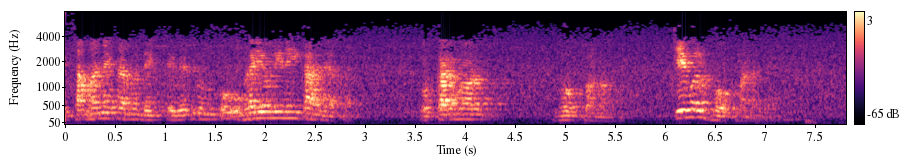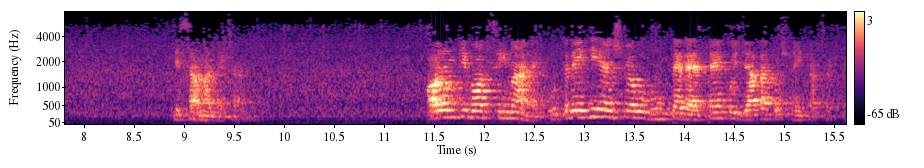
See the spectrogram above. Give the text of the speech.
सामान्य कर्म देखते हुए भी उनको उभय नहीं कहा जाता वो कर्म और भोग दोनों है। केवल भोग माना जाएगा ये सामान्य कर्म और उनकी बहुत सीमा है। उतने ही अंश में वो घूमते रहते हैं, कोई ज़्यादा कुछ नहीं कर सकते।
